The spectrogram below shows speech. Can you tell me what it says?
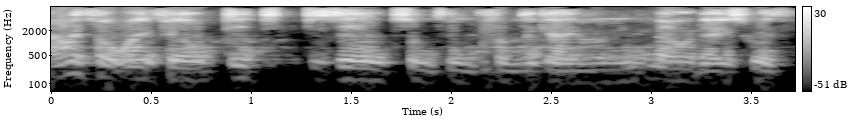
I thought Wakefield did deserve something from the game. Nowadays, with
